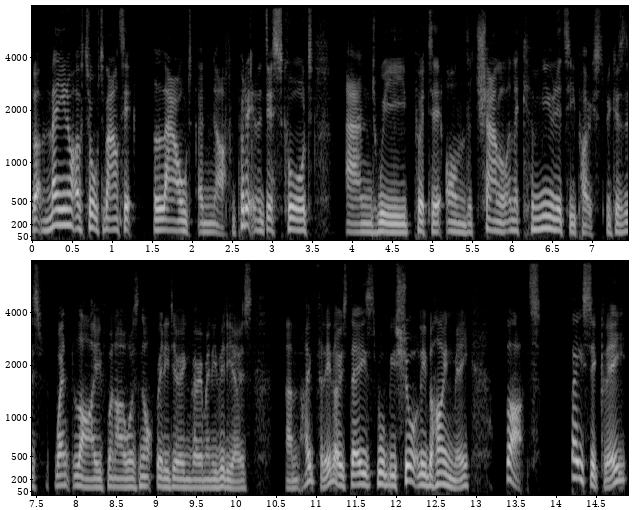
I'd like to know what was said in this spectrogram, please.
but may not have talked about it loud enough. We put it in the Discord and we put it on the channel in a community post because this went live when I was not really doing very many videos. Um, hopefully, those days will be shortly behind me, but basically,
